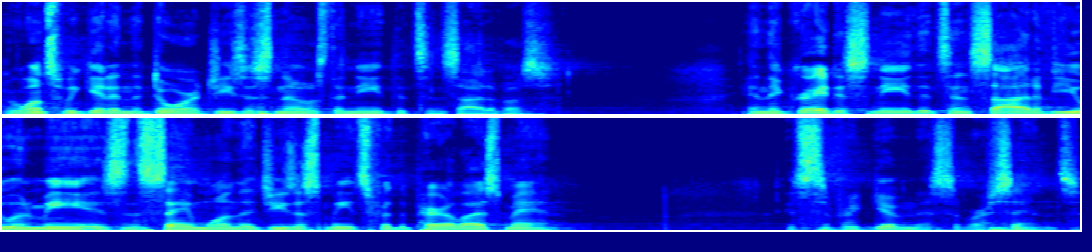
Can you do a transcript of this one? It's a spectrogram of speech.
Once we get in the door, Jesus knows the need that's inside of us. And the greatest need that's inside of you and me is the same one that Jesus meets for the paralyzed man it's the forgiveness of our sins.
